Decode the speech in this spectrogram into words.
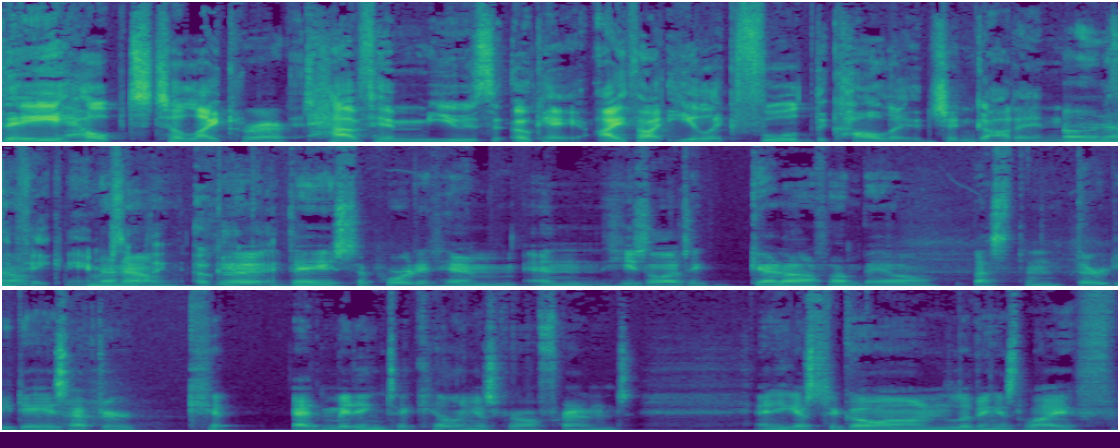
They helped to like Correct. have him use Okay, I thought he like fooled the college and got in Oh with no! a fake name no, or something. no. Okay, The- okay. They supported him, and he's allowed to get off on bail less than thirty days after ki- admitting to killing his girlfriend, and he gets to go on living his life,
